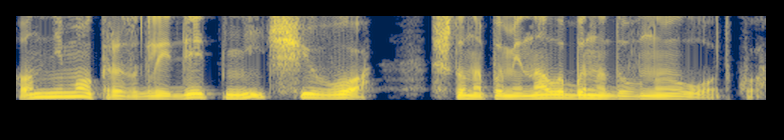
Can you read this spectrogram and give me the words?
он не мог разглядеть ничего, что напоминало бы надувную лодку.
